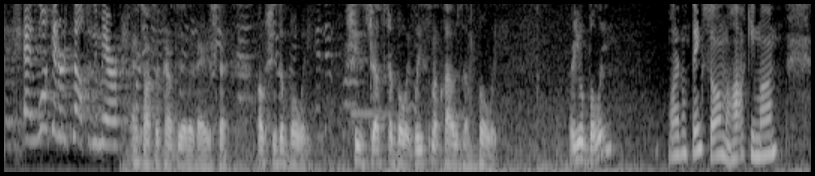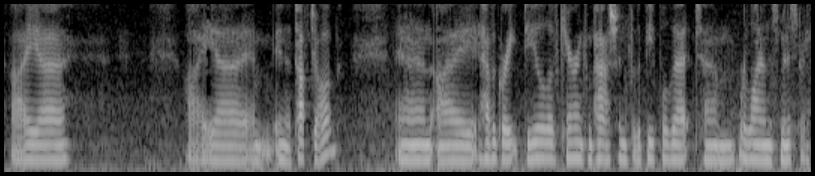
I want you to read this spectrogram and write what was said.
place and look at herself in the mirror. I talked to a parent the other day. She said, "Oh, she's a bully. She's just a bully. Lisa MacLeod is a bully. Are you a bully?" Well, I don't think so. I'm a hockey mom. I uh, I uh, am in a tough job, and I have a great deal of care and compassion for the people that um, rely on this ministry.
